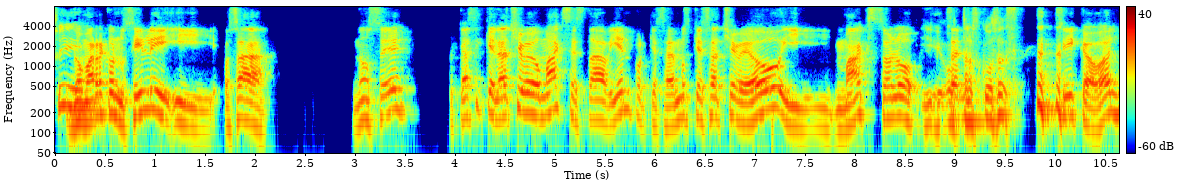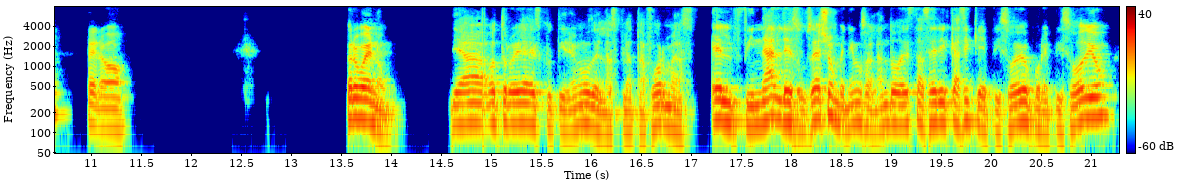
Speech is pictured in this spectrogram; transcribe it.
Sí. Lo más reconocible y, o sea, no sé, casi que el HBO Max está bien, porque sabemos que es HBO y Max solo... Y otras cosas. Sí, cabal, pero... Pero bueno, ya otro día discutiremos de las plataformas. El final de Succession, venimos hablando de esta serie casi que episodio por episodio.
